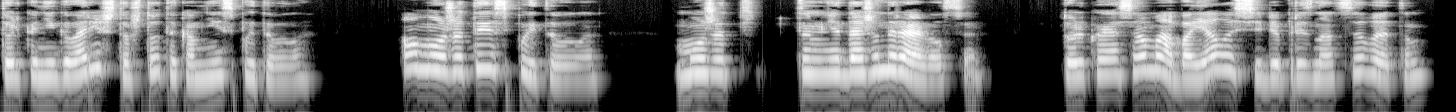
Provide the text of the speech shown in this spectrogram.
Только не говори, что что-то ко мне испытывала. А может, и испытывала. Может, ты мне даже нравился. Только я сама боялась себе признаться в этом.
